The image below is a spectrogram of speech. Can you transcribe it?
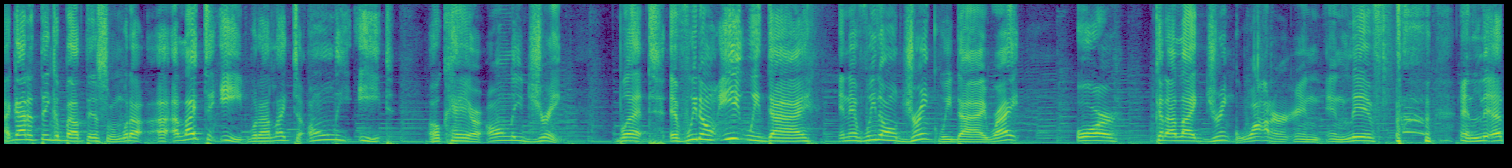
I got to think about this one. What I, I, I like to eat, would I like to only eat, okay, or only drink? But if we don't eat, we die. And if we don't drink, we die, right? Or could I like drink water and, and live? and li-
